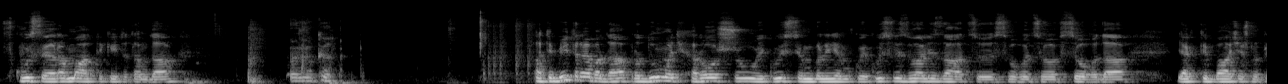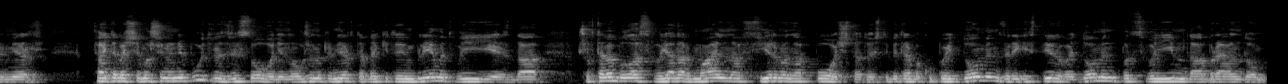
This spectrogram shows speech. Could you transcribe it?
вкус і аромат, який ти там да. А ну-ка. А тобі треба да, продумати хорошу якусь емблемку, якусь візуалізацію свого цього всього, да, як ти бачиш, наприклад, хай тебе ще машини не будуть розрисовані, але вже, наприклад, в тебе якісь емблеми твої є, да, щоб в тебе була своя нормальна фірмена почта. Тобто тобі треба купити домен, зареєструвати домен під своїм да, брендом.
